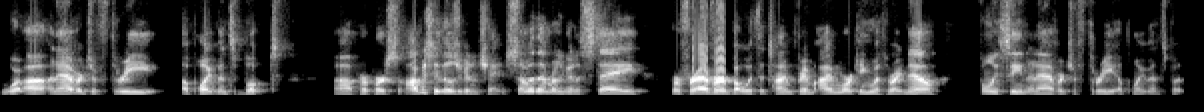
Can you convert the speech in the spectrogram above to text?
were uh, an average of three appointments booked uh, per person. Obviously, those are going to change. Some of them are going to stay for forever, but with the time frame I'm working with right now, I've only seen an average of three appointments, but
